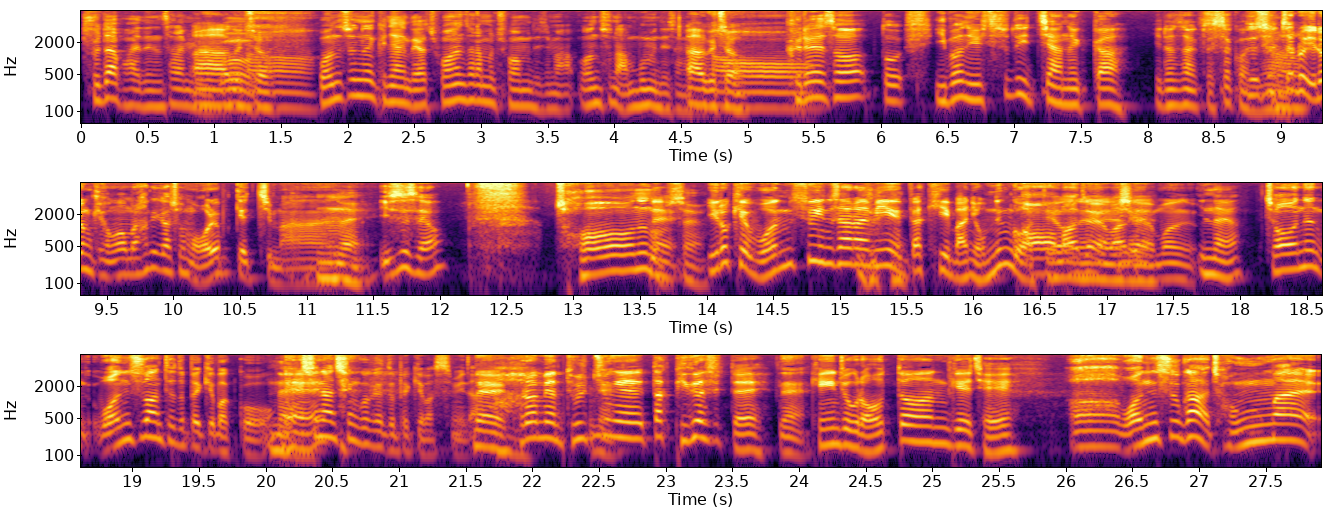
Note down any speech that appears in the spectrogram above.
둘 다 봐야 되는 사람이고 아, 그쵸. 어. 원수는 그냥 내가 좋아하는 사람만 좋아하면 되지만 원수는 안 보면 되잖아요. 아 그렇죠. 어. 그래서 또 이번일 수도 있지 않을까 이런 생각도 했었거든요. 실제로 이런 경험을 하기가 좀 어렵겠지만 음. 네. 있으세요? 저는 네, 없어요. 이렇게 원수인 사람이 딱히 많이 없는 것 같아요. 어, 맞아요, 네, 맞아요. 네. 뭐 있나요? 저는 원수한테도 뺏겨봤고 네. 친한 친구에게도 뺏겨봤습니다. 네, 그러면 둘 중에 딱 비교했을 때 네. 개인적으로 어떤 게 제일 아 원수가 정말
